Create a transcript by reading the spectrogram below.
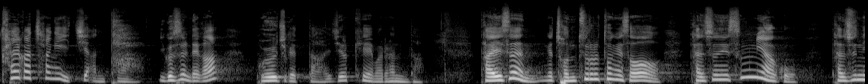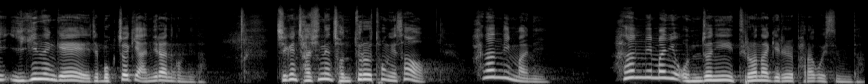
칼과 창이 있지 않다. 이것을 내가 보여주겠다. 이렇게 말을 합니다. 다윗은 전투를 통해서 단순히 승리하고 단순히 이기는 게 이제 목적이 아니라는 겁니다. 지금 자신의 전투를 통해서 하나님만이 하나님만이 온전히 드러나기를 바라고 있습니다.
